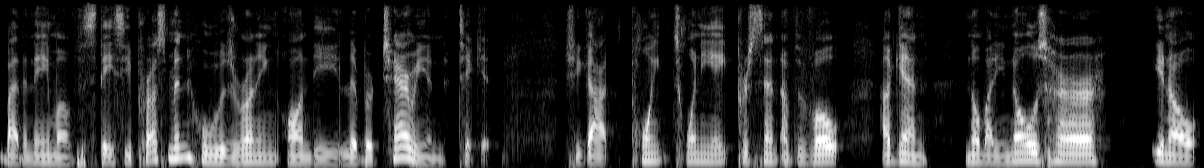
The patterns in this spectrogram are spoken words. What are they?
by the name of Stacy Prussman who was running on the Libertarian ticket. She got 0.28% of the vote. Again, nobody knows her you know,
